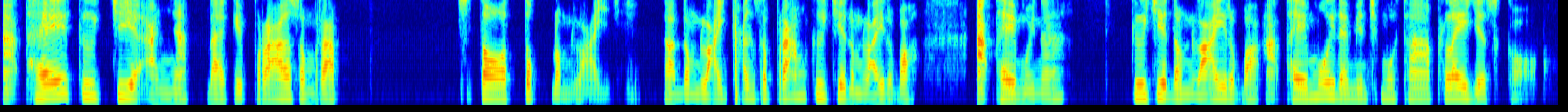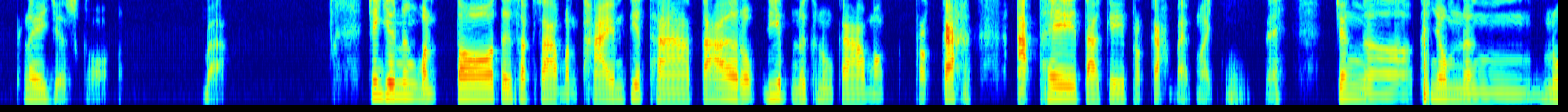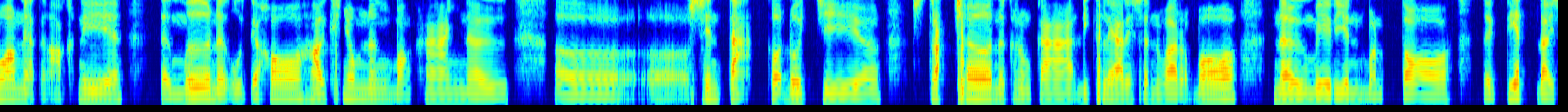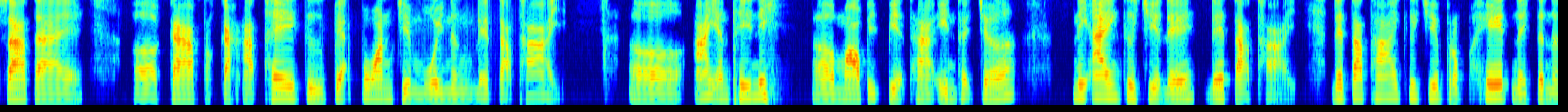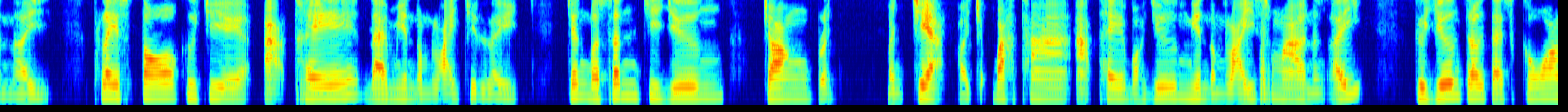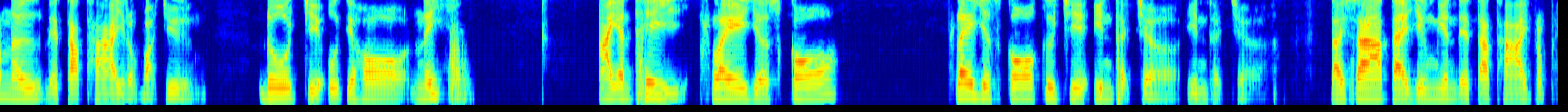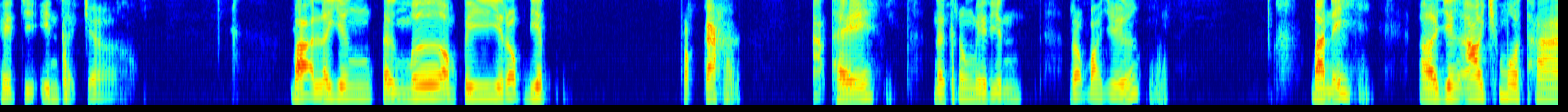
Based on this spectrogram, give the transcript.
អថេគឺជាអញ្ញត្តិដែលគេប្រើសម្រាប់ស្ទទុកតម្លៃតម្លៃ95គឺជាតម្លៃរបស់អថេមួយណា គឺជាតម្លៃរបស់អថេមួយដែលមានឈ្មោះថា player score player score បាទ ចឹងយើងនឹងបន្តទៅសិក្សាបន្ថែមទៀតថាតើរបៀបនៅក្នុងការប្រកាសអថេតើគេប្រកាសបែបម៉េចណាចឹងខ្ញុំនឹងនាំអ្នកទាំងអស់គ្នា ទៅមើលនៅឧទាហរណ៍ហើយខ្ញុំនឹងបង្ហាញនៅអឺ syntax ក៏ដូចជា structure នៅក្នុងការ declaration variable នៅមេរៀនបន្តទៅទៀតដោយសារតែ ការប្រកាសអថេគឺពាក់ព័ន្ធជាមួយនឹង data type អឺ int នេះមកពីពាក្យថា integer នេះឯងគឺជា data type data type គឺជាប្រភេទនៃទិន្នន័យ Play Store គឺជាអថេដែលមានតម្លៃជាលេខអញ្ចឹងបើសិនជាយើងចង់បញ្ជាក់ឲ្យច្បាស់ថាអថេរបស់យើងមានតម្លៃស្មើនឹងអី គឺយើងត្រូវតែស្គាល់នៅ data type របស់យើងដូចជាឧទាហរណ៍នេះ int player score player score គឺជា integer integer ដោយសារតែយើងមាន data type ប្រភេទជា integer បាទឥឡូវយើងទៅមើលអំពីរបៀបប្រកាសអថេនៅក្នុងមេរៀនរបស់យើង បាទនេះយើងឲ្យឈ្មោះថា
